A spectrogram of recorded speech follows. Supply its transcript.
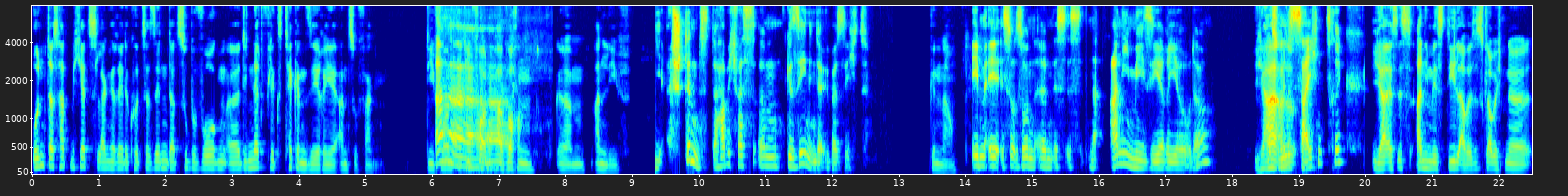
und das hat mich jetzt, lange Rede, kurzer Sinn, dazu bewogen, äh, die Netflix Tekken-Serie anzufangen. Die vor, ah. die vor ein paar ah. Wochen ähm, anlief. Ja, stimmt, da habe ich was ähm, gesehen in der Übersicht. Genau. Eben äh, ist so, so ein, ähm, ist, ist eine Anime-Serie, oder? Ja. Also zumindest also, Zeichentrick. Ja, es ist Anime-Stil, aber es ist, glaube ich, eine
